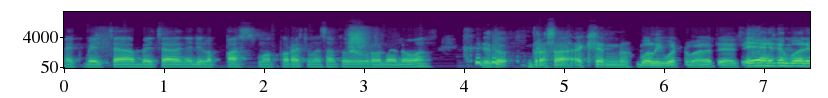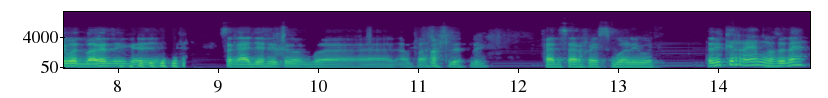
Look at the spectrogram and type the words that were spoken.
naik beca, becanya dilepas, motornya cuma satu roda doang. itu berasa action Bollywood banget ya. Iya itu Bollywood banget sih kayaknya. Sengaja sih itu buat apa Asli, asli. fan service Bollywood. Tapi keren maksudnya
